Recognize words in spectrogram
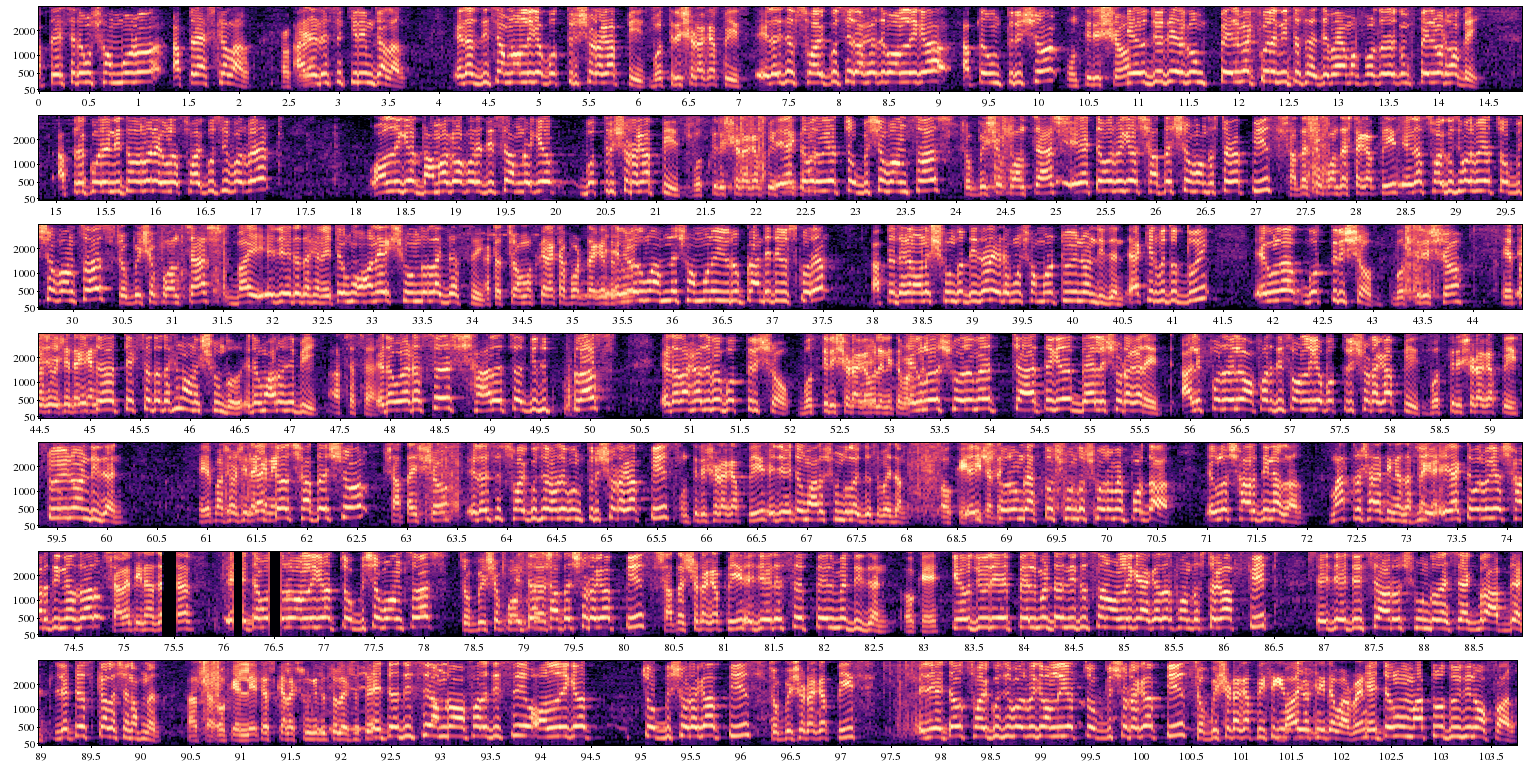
আপনার সেটা সম্পূর্ণ আপনার অ্যাশ কালার আর এটা হচ্ছে ক্রিম কালার এটা দিচ্ছি আমরা অনলিগা বত্রিশশো টাকা পিস বত্রিশশো টাকা পিস এটা হচ্ছে ছয় কুচি রাখা যাবে অনলিগা আপনার উনত্রিশশো। উনত্রিশশো। কেউ যদি এরকম পেলমেট করে নিতে চায় যে ভাই আমার ফর্দার এরকম পেলমেট হবে আপনারা করে নিতে পারবেন এগুলো ছয় কুচি পড়বে। অনলি গিয়ে ধামাকা অফারে দিচ্ছে আমরা গিয়ে বত্রিশশো টাকা পিস বত্রিশশো টাকা পিস একটা পড়বে গিয়ে চব্বিশশো পঞ্চাশ। চব্বিশশো পঞ্চাশ। একটা পড়বে গিয়ে সাতাশশো পঞ্চাশ টাকা পিস সাতাশশো পঞ্চাশ টাকা পিস এটা ছয় কুচি পড়বে গিয়ে চব্বিশশো পঞ্চাশ। চব্বিশশো পঞ্চাশ। ভাই এই যে এটা দেখেন এটা অনেক সুন্দর লাগতেছে। একটা চমৎকার একটা পর্দা কিন্তু এগুলো আপনি সম্পূর্ণ ইউরোপ কান্ট্রিতে ইউজ করে আপনি দেখেন অনেক সুন্দর ডিজাইন এটা কোনো সম্পূর্ণ টু ইন ওয়ান ডিজাইন একের ভিতর দুই এগুলো বত্রিশশো। বত্রিশশো। এর পাশাপাশি দেখেন এটা টেক্সচারটা দেখেন অনেক সুন্দর এটা আরও হেভি আচ্ছা আচ্ছা। এটা ওয়েট আছে সাড়ে চার কেজি প্লাস এটা রাখা যাবে বত্রিশশো। বত্রিশশো টাকা হলে নিতে পারবেন। এগুলো শোরুমে চার থেকে বিয়াল্লিশশো টাকা রেট আলিফ ফোর থাকলে অফার দিচ্ছে অনলি বত্রিশশো টাকা পিস বত্রিশশো টাকা piece two in one design এর পাশাপাশি দেখেন একটা সাতাইশশো। সাতাইশশো। এটা হচ্ছে ছয় কুচি রাখা যাবে উনত্রিশশো টাকা পিস উনত্রিশশো টাকা পিস এই যে এটা আরও সুন্দর লাগতেছে ভাইজান। ওকে এই শোরুমটা এত সুন্দর শোরুমের পর্দা। এগুলো সাড়ে তিন হাজার। মাত্র সাড়ে তিন হাজার একটা বলবে সাড়ে তিন হাজার। সাড়ে তিন হাজার। এটা বলবে অনলি চব্বিশশো পঞ্চাশ। চব্বিশশো পঞ্চাশ। সাতাশশো টাকা পিস সাতাশশো টাকা পিস এই যে এটা হচ্ছে পেলমেট ডিজাইন ওকে কেউ যদি এই পেলমেটটা নিতে চান অনলি এক হাজার পঞ্চাশ টাকা ফিট এই যে এটা হচ্ছে আরও সুন্দর আছে একবার আপডেট লেটেস্ট কালেকশন আপনার। আচ্ছা ওকে লেটেস্ট কালেকশন কিন্তু চলে এসেছে। এটা দিচ্ছি আমরা অফারে দিচ্ছি অনলি চব্বিশশো টাকা পিস চব্বিশশো টাকা পিস এই যে এটাও ছয় কুচি পড়বে কি? অনলি চব্বিশশো টাকা পিস চব্বিশশো টাকা পিসে কিন্তু নিতে পারবেন। এটা মাত্র দুই দিন অফার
